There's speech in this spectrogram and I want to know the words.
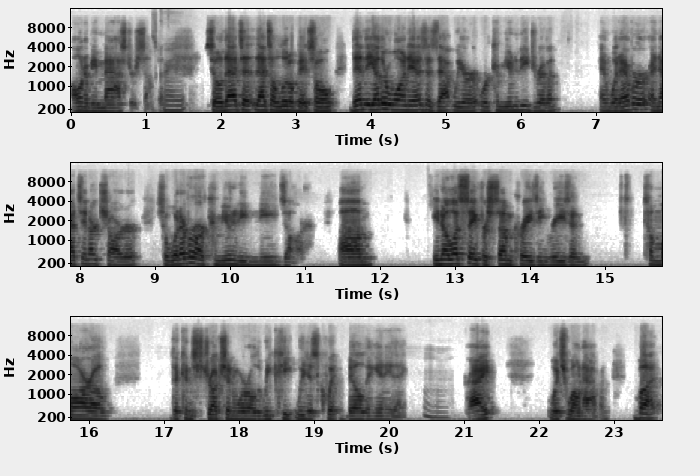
i want to be master something. So that's a that's a little bit so then the other one is is that we are we're community driven and whatever and that's in our charter. So whatever our community needs are um, you know let's say for some crazy reason tomorrow the construction world, we keep we just quit building anything, mm-hmm. right? Which won't happen. But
